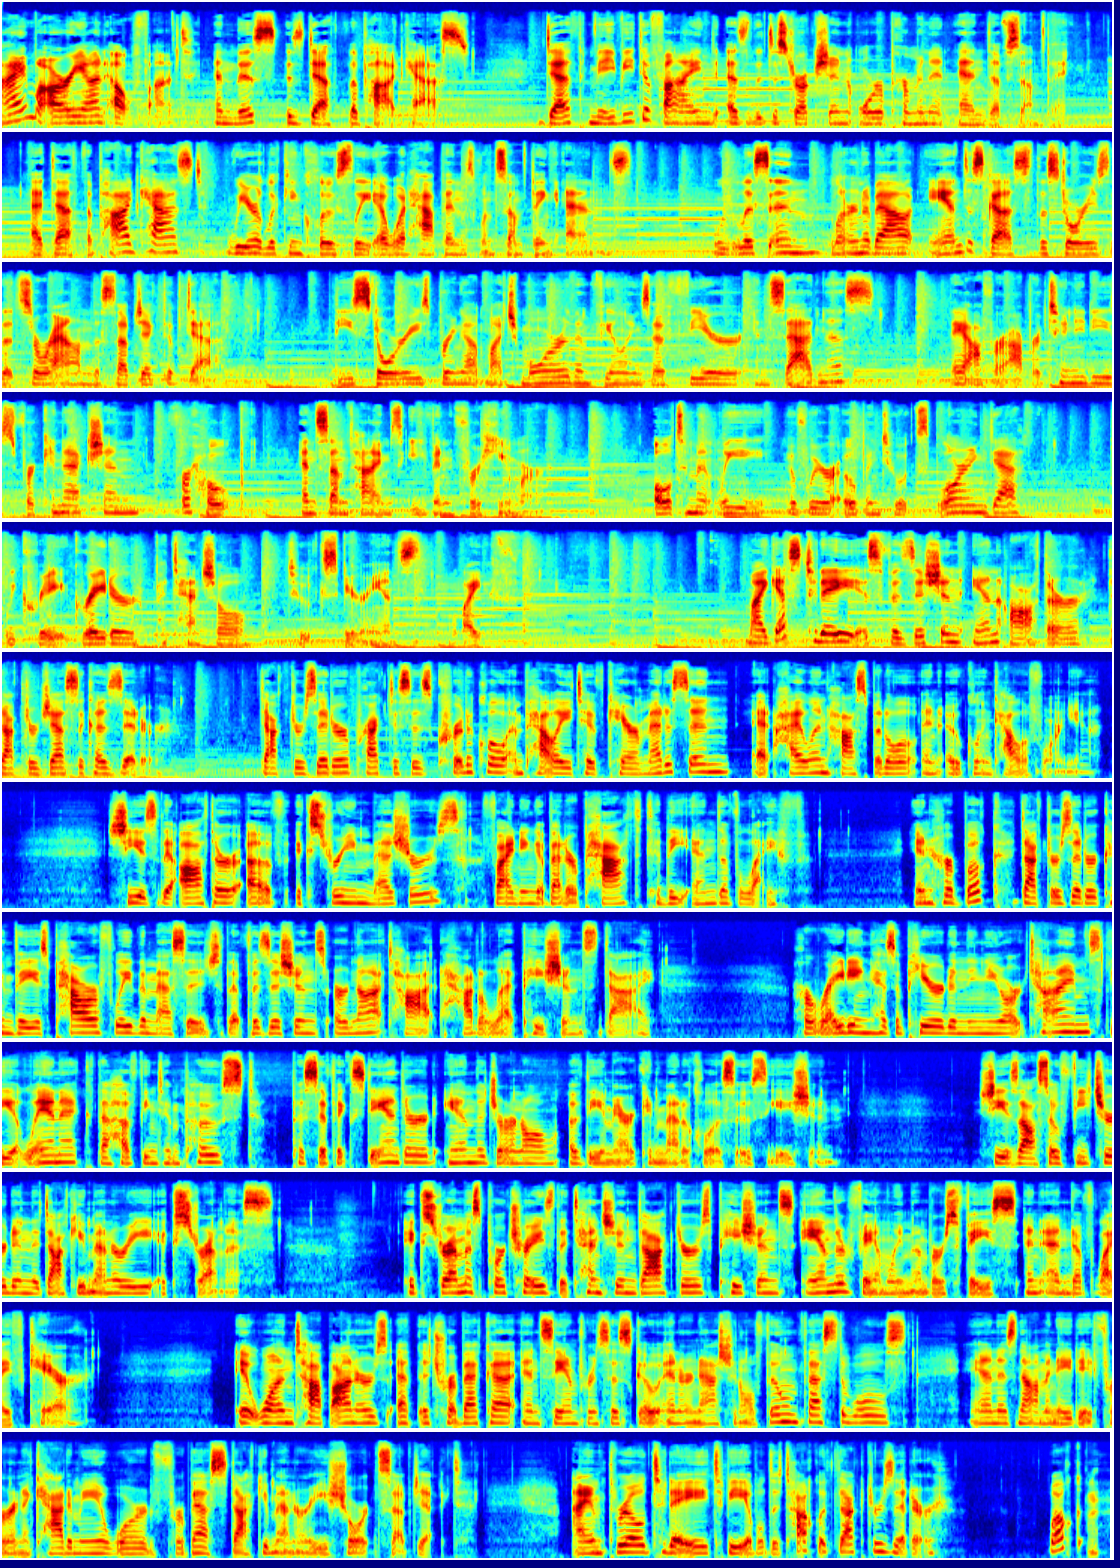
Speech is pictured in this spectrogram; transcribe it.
I'm Ariane Elfont, and this is Death the Podcast. Death may be defined as the destruction or permanent end of something. At Death the Podcast, we are looking closely at what happens when something ends. We listen, learn about, and discuss the stories that surround the subject of death. These stories bring up much more than feelings of fear and sadness. They offer opportunities for connection, for hope, and sometimes even for humor. Ultimately, if we are open to exploring death, we create greater potential to experience life. My guest today is physician and author Dr. Jessica Zitter. Dr. Zitter practices critical and palliative care medicine at Highland Hospital in Oakland, California. She is the author of Extreme Measures Finding a Better Path to the End of Life. In her book, Dr. Zitter conveys powerfully the message that physicians are not taught how to let patients die. Her writing has appeared in the New York Times, The Atlantic, The Huffington Post, Pacific Standard, and the Journal of the American Medical Association. She is also featured in the documentary Extremis. Extremis portrays the tension doctors, patients, and their family members face in end of life care. It won top honors at the Tribeca and San Francisco International Film Festivals and is nominated for an Academy Award for Best Documentary Short Subject. I am thrilled today to be able to talk with Dr. Zitter. Welcome.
